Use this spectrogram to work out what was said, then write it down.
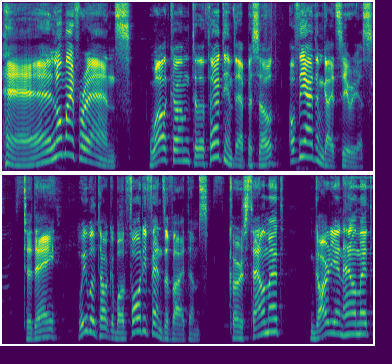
Hello my friends! Welcome to the 13th episode of the Item Guide series. Today we will talk about 4 defensive items. Cursed Helmet, Guardian Helmet,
